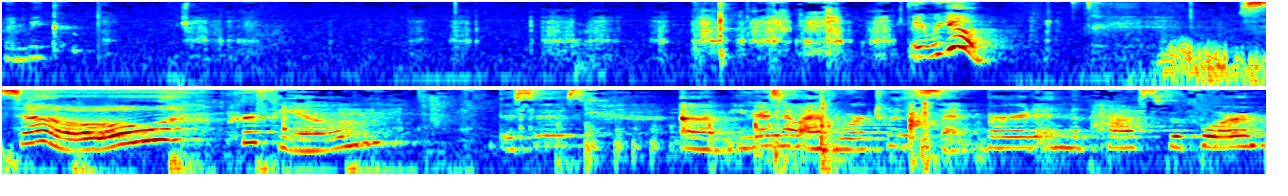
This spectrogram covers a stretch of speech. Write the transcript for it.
my makeup. There we go. So, perfume. This is, um, you guys know I've worked with Scentbird in the past before.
